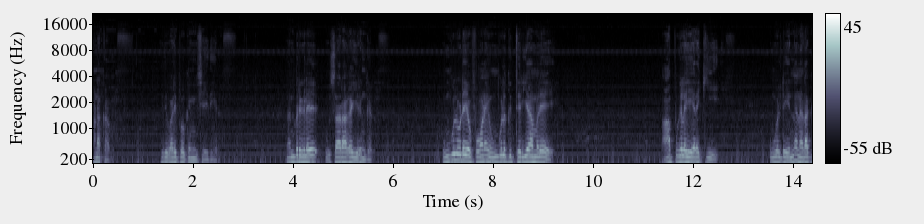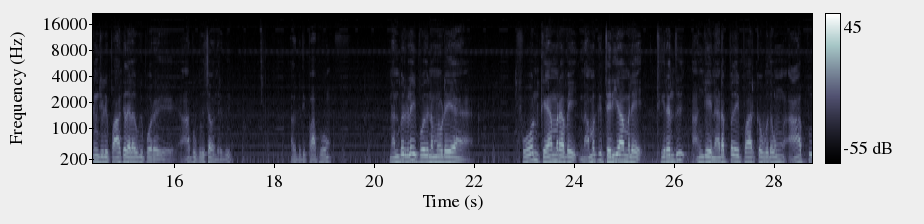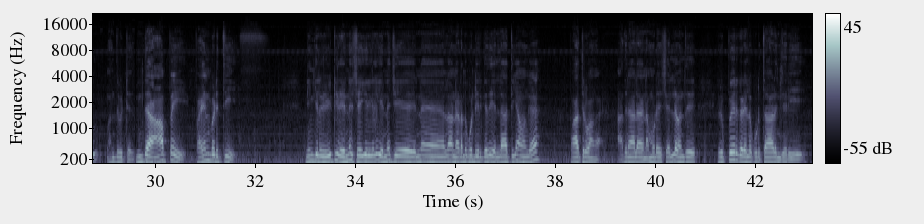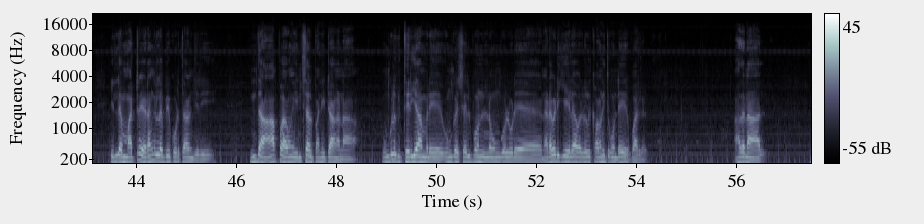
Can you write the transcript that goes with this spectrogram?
வணக்கம். இது வழிபோக்கின் செய்திகள். நண்பர்களே உஷாராக இருங்கள். உங்களுடைய ஃபோனை உங்களுக்கு தெரியாமலே ஆப்புகளை இறக்கி உங்கள்கிட்ட என்ன நடக்குன்னு சொல்லி பார்க்குற அளவுக்கு இப்போ ஒரு ஆப்பு புதுசாக வந்திருக்கு. அதை பற்றி பார்ப்போம். நண்பர்களே இப்போது நம்மளுடைய ஃபோன் கேமராவை நமக்கு தெரியாமலே திறந்து அங்கே நடப்பதை பார்க்க உதவும் ஆப்பு வந்துவிட்டது. இந்த ஆப்பை பயன்படுத்தி நீங்கள் வீட்டில் என்ன செய்கிறீர்கள் என்ன செய் என்னெல்லாம் நடந்து கொண்டிருக்கிறது எல்லாத்தையும் அவங்க பார்த்துருவாங்க. அதனால் நம்முடைய செல்லை வந்து ரிப்பேர் கடையில் கொடுத்தாலும் சரி இல்லை மற்ற இடங்களில் போய் கொடுத்தாலும் சரி இந்த ஆப்பை அவங்க இன்ஸ்டால் பண்ணிட்டாங்கன்னா உங்களுக்கு தெரியாமலே உங்கள் செல்ஃபோனில் உங்களுடைய நடவடிக்கையில் அவர்கள் கவனித்து கொண்டே இருப்பார்கள். அதனால்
